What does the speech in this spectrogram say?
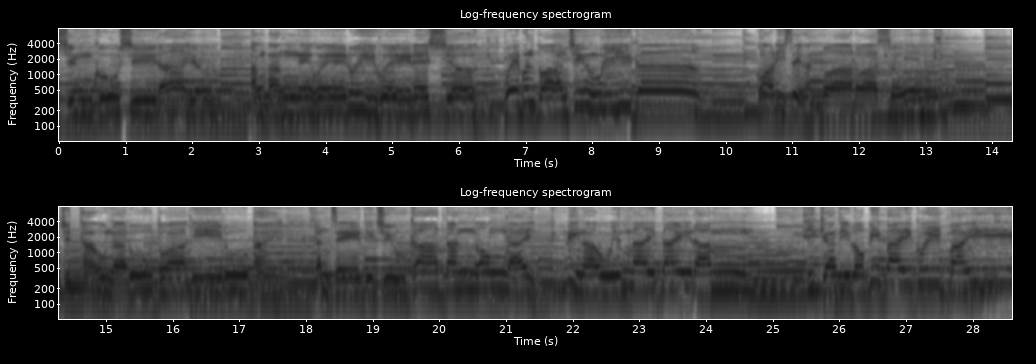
身躯是拉叶，红红的花蕊花咧烧，陪阮大汉唱离歌，看你细汉热热烧。日头若愈大伊愈爱，咱坐伫树脚等风来。你若有闲来台南，伊徛伫路边摆几摆。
